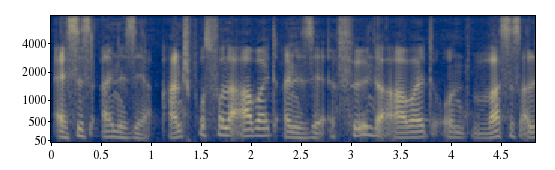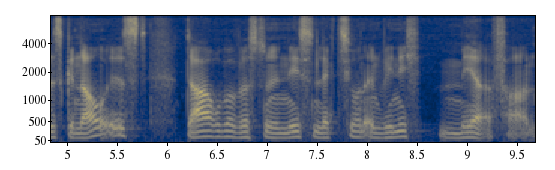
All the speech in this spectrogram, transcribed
Es ist eine sehr anspruchsvolle Arbeit, eine sehr erfüllende Arbeit und was es alles genau ist, darüber wirst du in den nächsten Lektionen ein wenig mehr erfahren.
